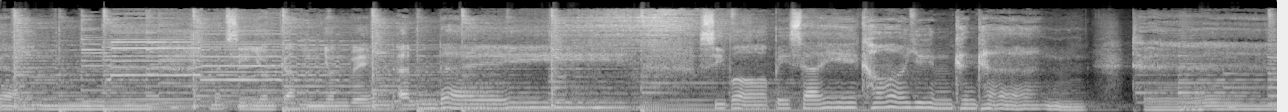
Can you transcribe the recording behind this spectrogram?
กัน สิย้อนกรรมย้อนเวรอันใด สิบอไปใส่ขอยืนข้างๆเธอ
